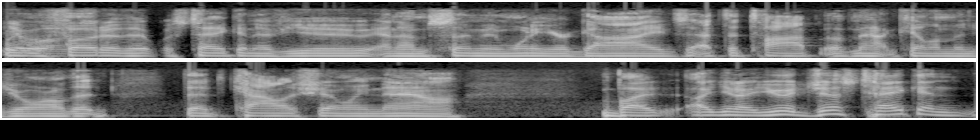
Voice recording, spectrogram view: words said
We have a photo that was taken of you, and I'm assuming one of your guides at the top of Mount Kilimanjaro that that Kyle is showing now but uh, you know you had just taken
